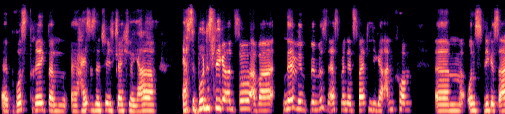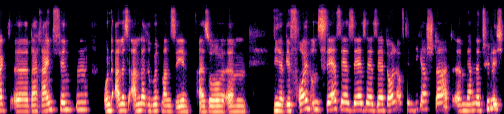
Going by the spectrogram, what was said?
äh, Brust trägt, dann äh, heißt es natürlich gleich wieder, ja, erste Bundesliga und so, aber ne, wir, wir müssen erstmal in der zweiten Liga ankommen, ähm, uns, wie gesagt, äh, da reinfinden und alles andere wird man sehen. Also ähm, wir, wir freuen uns sehr, sehr, sehr, sehr, sehr doll auf den Ligastart. Ähm, wir haben natürlich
